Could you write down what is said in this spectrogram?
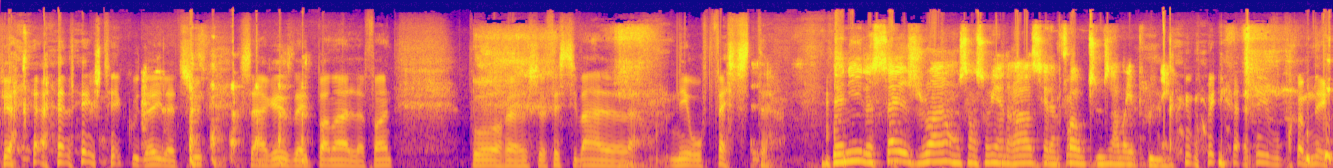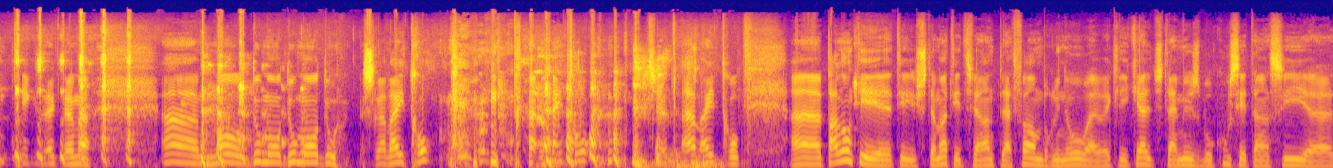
puis allez jeter un coup d'œil là-dessus. Ça risque d'être pas mal le fun pour euh, ce festival NeoFest. Denis, le 16 juin, on s'en souviendra, c'est la fois où tu nous envoyais promener. oui, allez vous promener, exactement. Ah, mon doux, mon doux, mon doux. Je travaille trop. je travaille trop. je travaille trop. Euh, parlons de tes, tes- justement tes différentes plateformes, Bruno, avec lesquelles tu t'amuses beaucoup ces temps-ci. tu as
